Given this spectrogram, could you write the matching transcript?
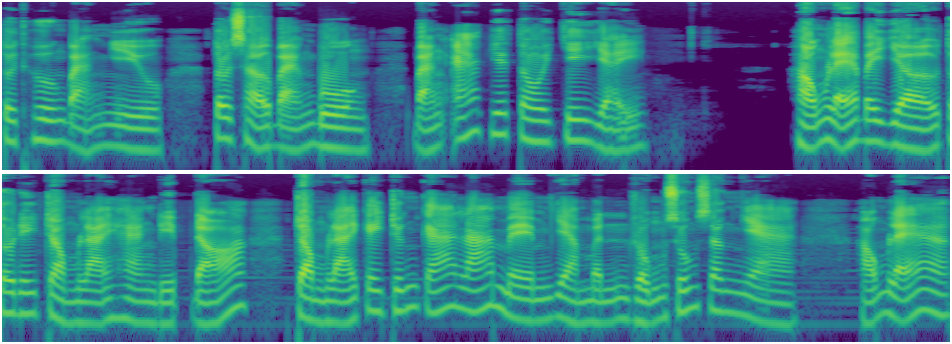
tôi thương bạn nhiều, tôi sợ bạn buồn, bạn ác với tôi chi vậy? Không lẽ bây giờ tôi đi trồng lại hàng điệp đỏ, trồng lại cây trứng cá lá mềm và mịn rụng xuống sân nhà. Không lẽ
